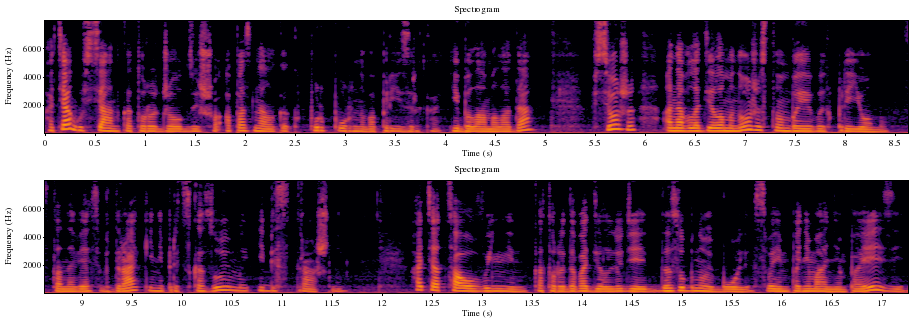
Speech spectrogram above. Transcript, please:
Хотя гусян, которую Джоу Цзишу опознал как пурпурного призрака и была молода, Все же она владела множеством боевых приемов, становясь в драке непредсказуемой и бесстрашной. Хотя Цао Вэйнин, который доводил людей до зубной боли своим пониманием поэзии,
